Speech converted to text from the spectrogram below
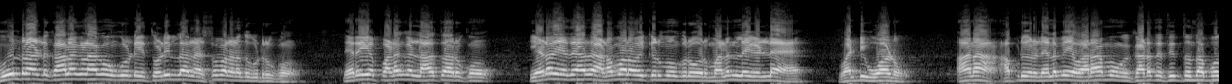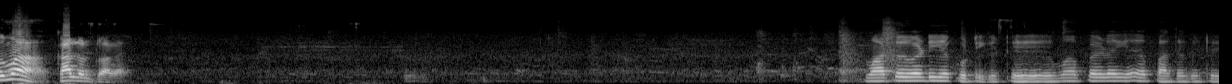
மூன்றாண்டு காலங்களாக உங்களுடைய தொழிலெலாம் நஷ்டமாக நடந்துக்கிட்டு இருக்கும். நிறைய படங்கள் லாத்தாக இருக்கும். இடம் எதையாவது அடமானம் வைக்கணுமோங்கிற ஒரு மனநிலைகளில் வண்டி ஓடும். ஆனால் அப்படி ஒரு நிலைமையை வராமல் உங்கள் கடத்தை தீர்த்து வந்தால் போதுமா? கால் வந்துட்டு மாட்டு வண்டியை கூட்டிக்கிட்டு மாப்பிள்ளைய பார்த்துக்கிட்டு.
